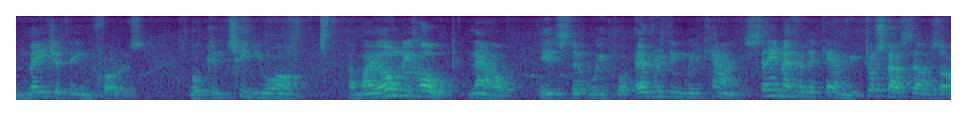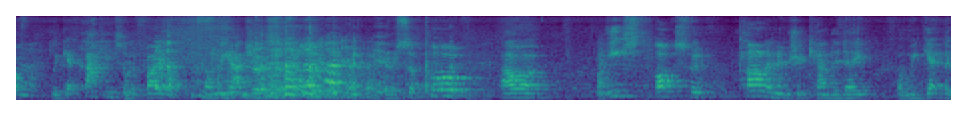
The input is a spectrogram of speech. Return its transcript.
a major theme for us, will continue on. And my only hope now is that we put everything we can, the same effort again, we dust ourselves off, we get back into the fight, and we actually support, we support our East Oxford parliamentary candidate and we get the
